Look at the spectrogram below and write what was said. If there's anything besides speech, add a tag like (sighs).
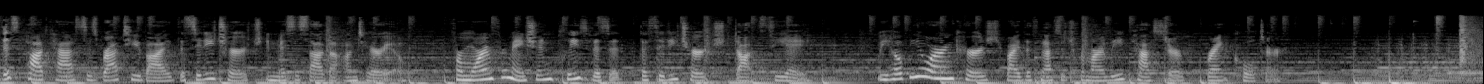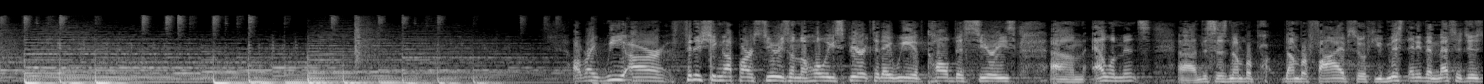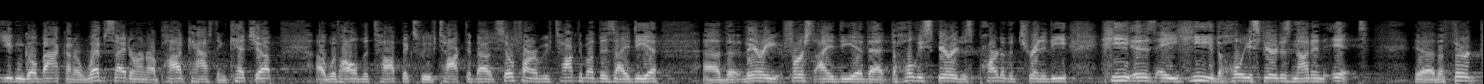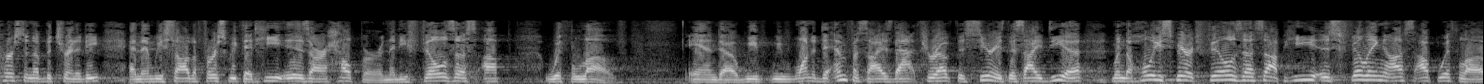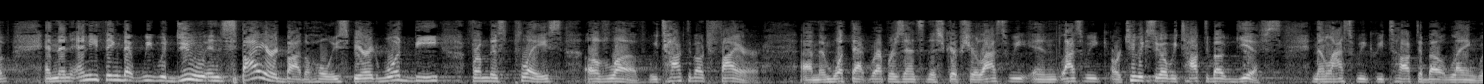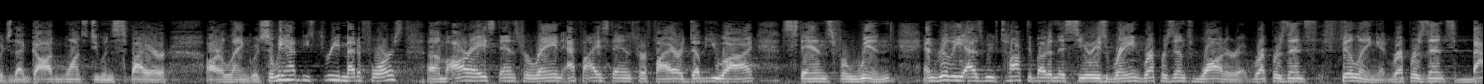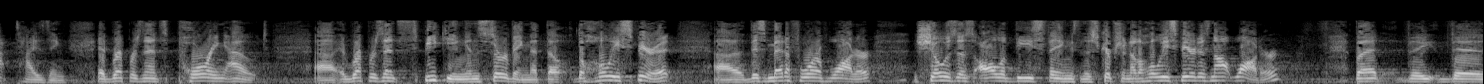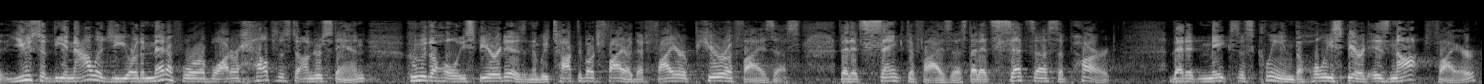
This podcast is brought to you by the City Church in Mississauga, Ontario. For more information, please visit thecitychurch.ca. We hope you are encouraged by this message from our lead pastor, Frank Coulter. Right, we are finishing up our series on the Holy Spirit today. We have called this series um, Elements. Uh, this is number number five. So if you've missed any of the messages, you can go back on our website or on our podcast and catch up uh, with all the topics we've talked about. So far, we've talked about this idea, uh, the very first idea that the Holy Spirit is part of the Trinity. He is a He. The Holy Spirit is not an It. Uh, the third person of the Trinity. And then we saw the first week that He is our helper and that He fills us up with love. And uh, we've, we've wanted to emphasize that throughout this series, this idea when the Holy Spirit fills us up, He is filling us up with love. And then anything that we would do inspired by the Holy Spirit would be from this place of love. We talked about fire um, and what that represents in the scripture. Last week, and last week or two weeks ago, we talked about gifts, and then last week we talked about language that God wants to inspire our language. So we have these three metaphors. Um, RA stands for rain, FI stands for fire, WI stands for wind, and really, as we've talked about in this series, rain represents water. It represents filling. It represents baptizing. It represents pouring out. Uh, it represents speaking and serving. That the the Holy Spirit uh, this metaphor of water shows us all of these things in the scripture. Now, the Holy Spirit is not water, but the, the use of the analogy or the metaphor of water helps us to understand who the Holy Spirit is. And then we talked about fire, that fire purifies us, that it sanctifies us, that it sets us apart, that it makes us clean. The Holy Spirit is not fire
